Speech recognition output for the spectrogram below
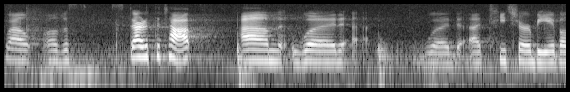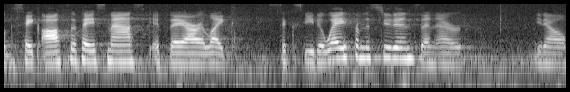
Well, I'll just start at the top. Um, would would a teacher be able to take off the face mask if they are like six feet away from the students and are, you know,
